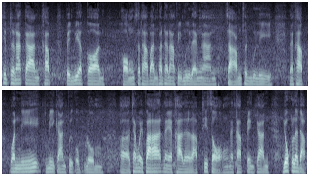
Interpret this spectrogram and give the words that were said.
ทิพย์ธนาการครับ เป็นวิทยากรของสถาบันพัฒนาฝีมือแรงงาน 3 ชนบุรีนะครับ วันนี้จะมีการฝึกอบรมเอ่อช่างไฟฟ้าในอาคารระดับที่2นะครับ เป็นการยกระดับ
